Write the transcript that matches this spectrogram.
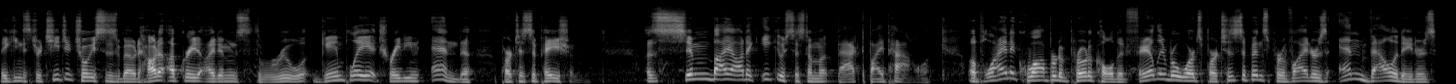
making strategic choices about how to upgrade items through gameplay, trading, and participation a symbiotic ecosystem backed by PAL. Applying a cooperative protocol that fairly rewards participants, providers, and validators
